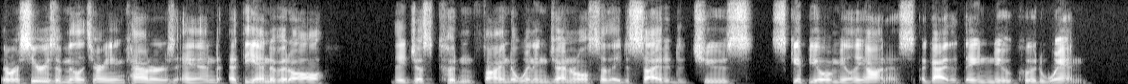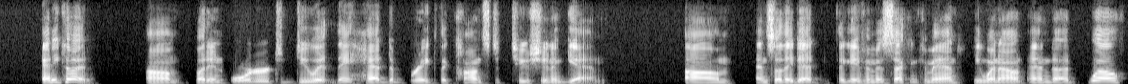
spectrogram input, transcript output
There were a series of military encounters, and at the end of it all, they just couldn't find a winning general, so they decided to choose Scipio Aemilianus, a guy that they knew could win, and he could. Um, but in order to do it, they had to break the Constitution again. Um, and so they did. They gave him his second command. He went out and, uh, well,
